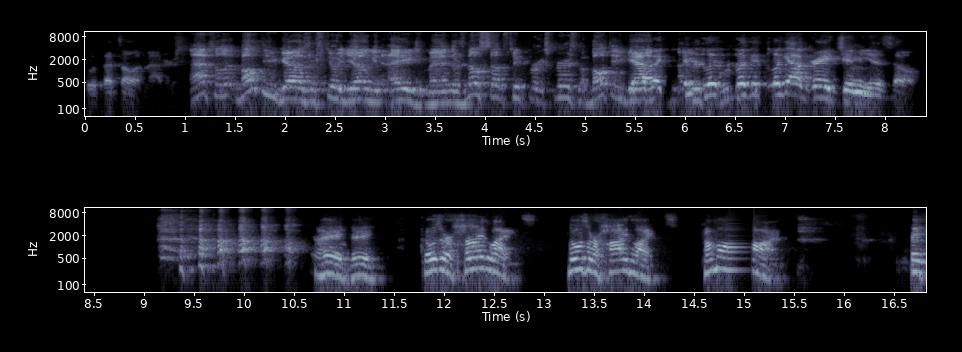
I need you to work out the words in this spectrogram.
so that's all that matters Absolutely. Both of you guys are still young in age, man. There's no substitute for experience, but both of you guys. Yeah, but look, look, at, look how great Jimmy is, though. hey, hey, those are highlights. Those are highlights. Come on. Hey,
